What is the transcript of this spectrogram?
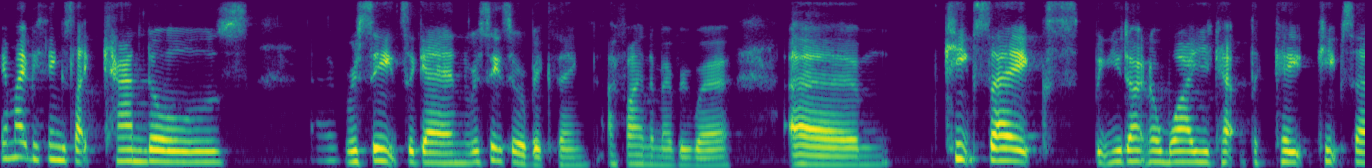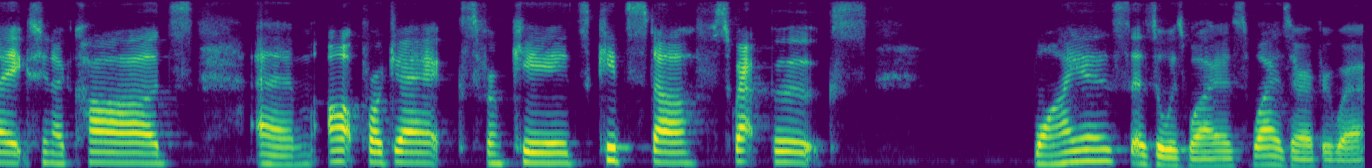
it might be things like candles, receipts again. Receipts are a big thing. I find them everywhere. Um, keepsakes, but you don't know why you kept the keepsakes, you know, cards, um, art projects from kids, kids stuff, scrapbooks, wires. There's always wires. Wires are everywhere.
